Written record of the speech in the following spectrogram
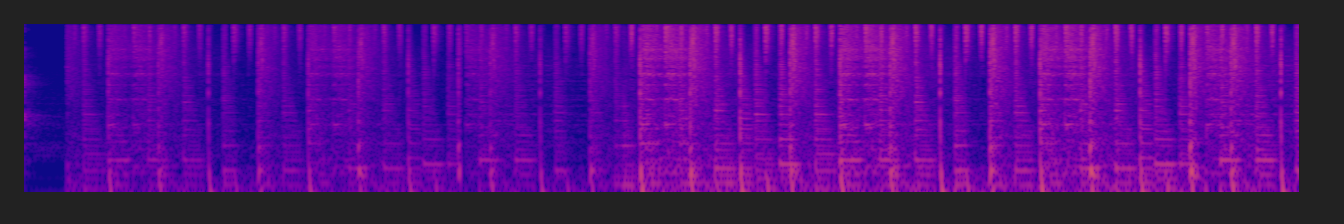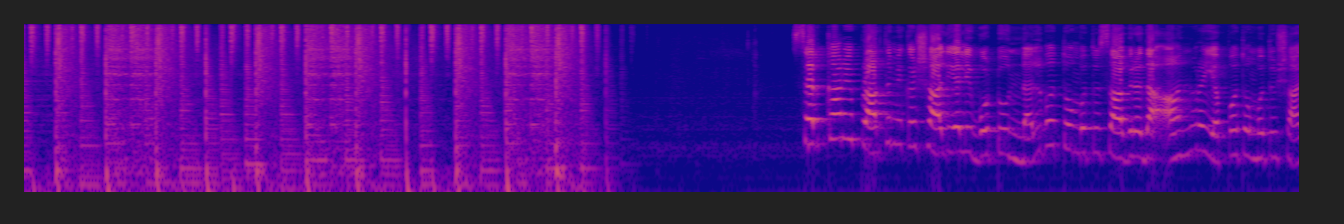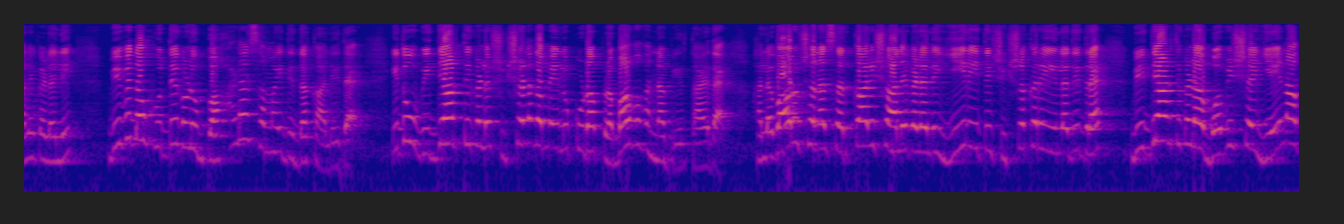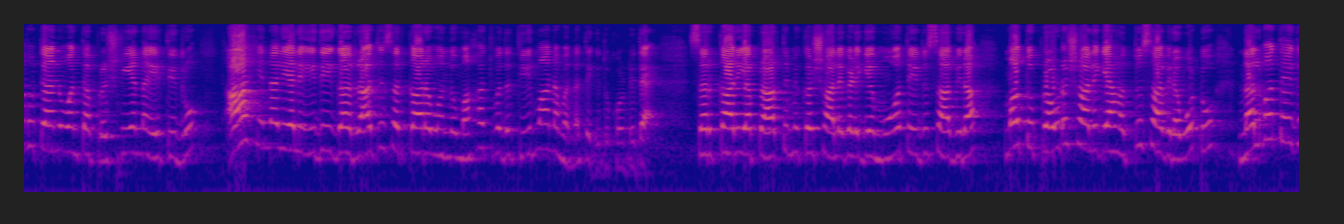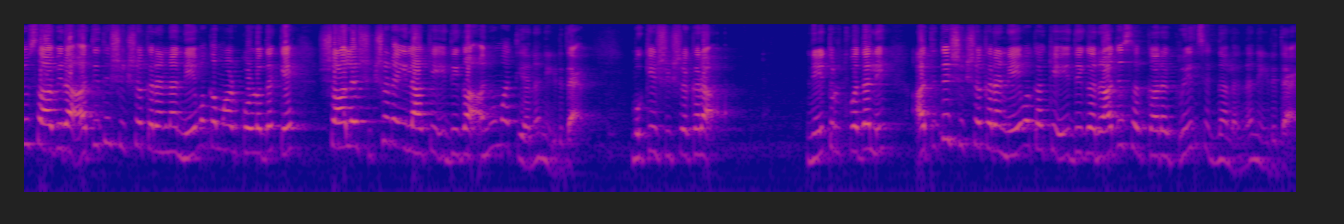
ಪ್ರಾಥಮಿಕ ಶಾಲೆಯಲ್ಲಿ ಒಟ್ಟು ನಲವತ್ತೊಂಬತ್ತು ಸಾವಿರದ ಆರುನೂರ ಎಪ್ಪತ್ತೊಂಬತ್ತು ಶಾಲೆಗಳಲ್ಲಿ ವಿವಿಧ ಹುದ್ದೆಗಳು ಬಹಳ ಸಮಯದಿಂದ ಕಾಲಿದೆ ಇದು. ವಿದ್ಯಾರ್ಥಿಗಳ ಶಿಕ್ಷಣದ ಮೇಲೂ ಕೂಡ ಪ್ರಭಾವವನ್ನ ಬೀರ್ತಾ ಇದೆ. ಹಲವಾರು ಜನ ಸರ್ಕಾರಿ ಶಾಲೆಗಳಲ್ಲಿ ಈ ರೀತಿ ಶಿಕ್ಷಕರೇ ಇಲ್ಲದಿದ್ರೆ ವಿದ್ಯಾರ್ಥಿಗಳ ಭವಿಷ್ಯ ಏನಾಗುತ್ತೆ ಅನ್ನುವಂತ ಪ್ರಶ್ನೆಯನ್ನ ಎತ್ತಿದ್ರು. ಆ ಹಿನ್ನೆಲೆಯಲ್ಲಿ ಇದೀಗ ರಾಜ್ಯ ಸರ್ಕಾರ ಒಂದು ಮಹತ್ವದ ತೀರ್ಮಾನವನ್ನು ತೆಗೆದುಕೊಂಡಿದೆ. ಸರ್ಕಾರಿಯ ಪ್ರಾಥಮಿಕ ಶಾಲೆಗಳಿಗೆ ಮೂವತ್ತೈದು ಸಾವಿರ ಮತ್ತು ಪ್ರೌಢಶಾಲೆಗೆ ಹತ್ತು ಸಾವಿರ ಒಟ್ಟು ನಲವತ್ತೈದು ಸಾವಿರ ಅತಿಥಿ ಶಿಕ್ಷಕರನ್ನ ನೇಮಕ ಮಾಡಿಕೊಳ್ಳೋದಕ್ಕೆ ಶಾಲಾ ಶಿಕ್ಷಣ ಇಲಾಖೆ ಇದೀಗ ಅನುಮತಿಯನ್ನ ನೀಡಿದೆ. ಮುಖ್ಯ ಶಿಕ್ಷಕರ ನೇತೃತ್ವದಲ್ಲಿ ಅತಿಥಿ ಶಿಕ್ಷಕರ ನೇಮಕಕ್ಕೆ ಇದೀಗ ರಾಜ್ಯ ಸರ್ಕಾರ ಗ್ರೀನ್ ಸಿಗ್ನಲ್ ಅನ್ನು ನೀಡಿದೆ.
